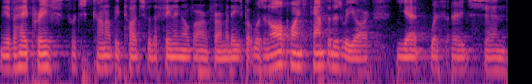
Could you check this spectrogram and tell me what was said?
We have a high priest which cannot be touched with the feeling of our infirmities, but was in all points tempted as we are, yet without sin.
